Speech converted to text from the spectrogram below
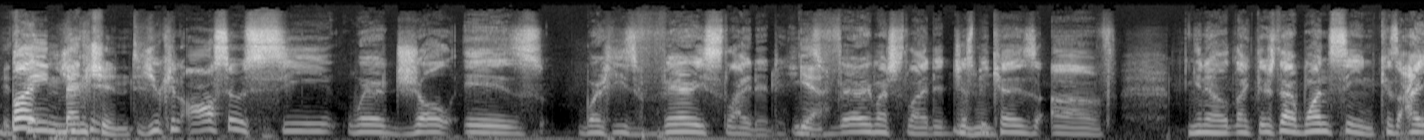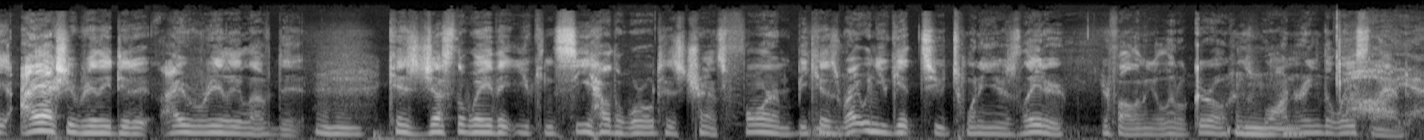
It's but being you can- mentioned. You can, also see where Joel is, where he's very slighted. He's Yeah. Mm-hmm. very much slighted just because of, you know, like there's that one scene because I I actually really did it. I really loved it Mm-hmm. because just the way that you can see how the world has transformed. Because Mm-hmm. right when you get to 20 years later, you're following a little girl who's wandering the wasteland. Oh, yeah.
